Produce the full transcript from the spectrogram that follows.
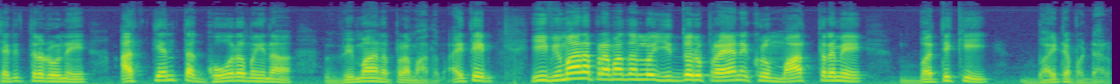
చరిత్రలోనే అత్యంత ఘోరమైన విమాన ప్రమాదం. అయితే ఈ విమాన ప్రమాదంలో ఇద్దరు ప్రయాణికులు మాత్రమే బతికి బయటపడ్డారు.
